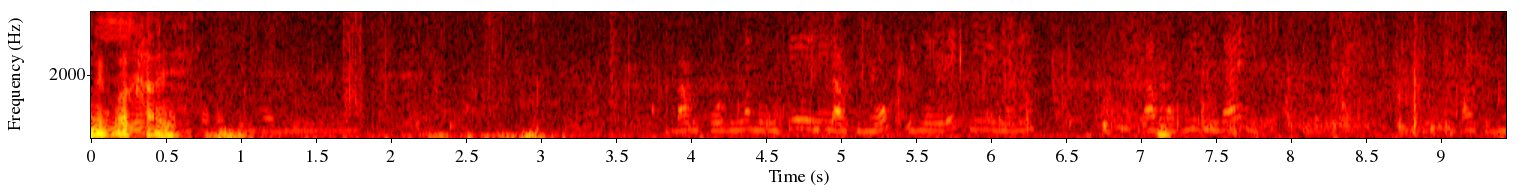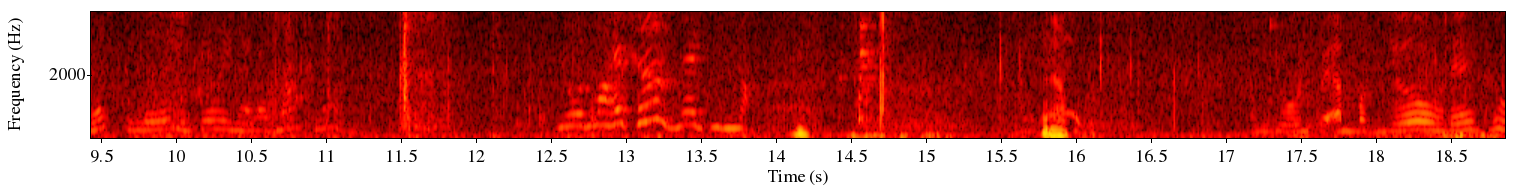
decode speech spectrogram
นึกว่าไข่ นนะบงเจอนี่เราสมกไปเลยได้ทีมันนะเราบอกกินได้เราสมกไปเลยมึงเจอนี่ยเรามักนะโยนมาให้ทึกแม่กินน่ะโยนไปอันบักเยอะได้ถู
